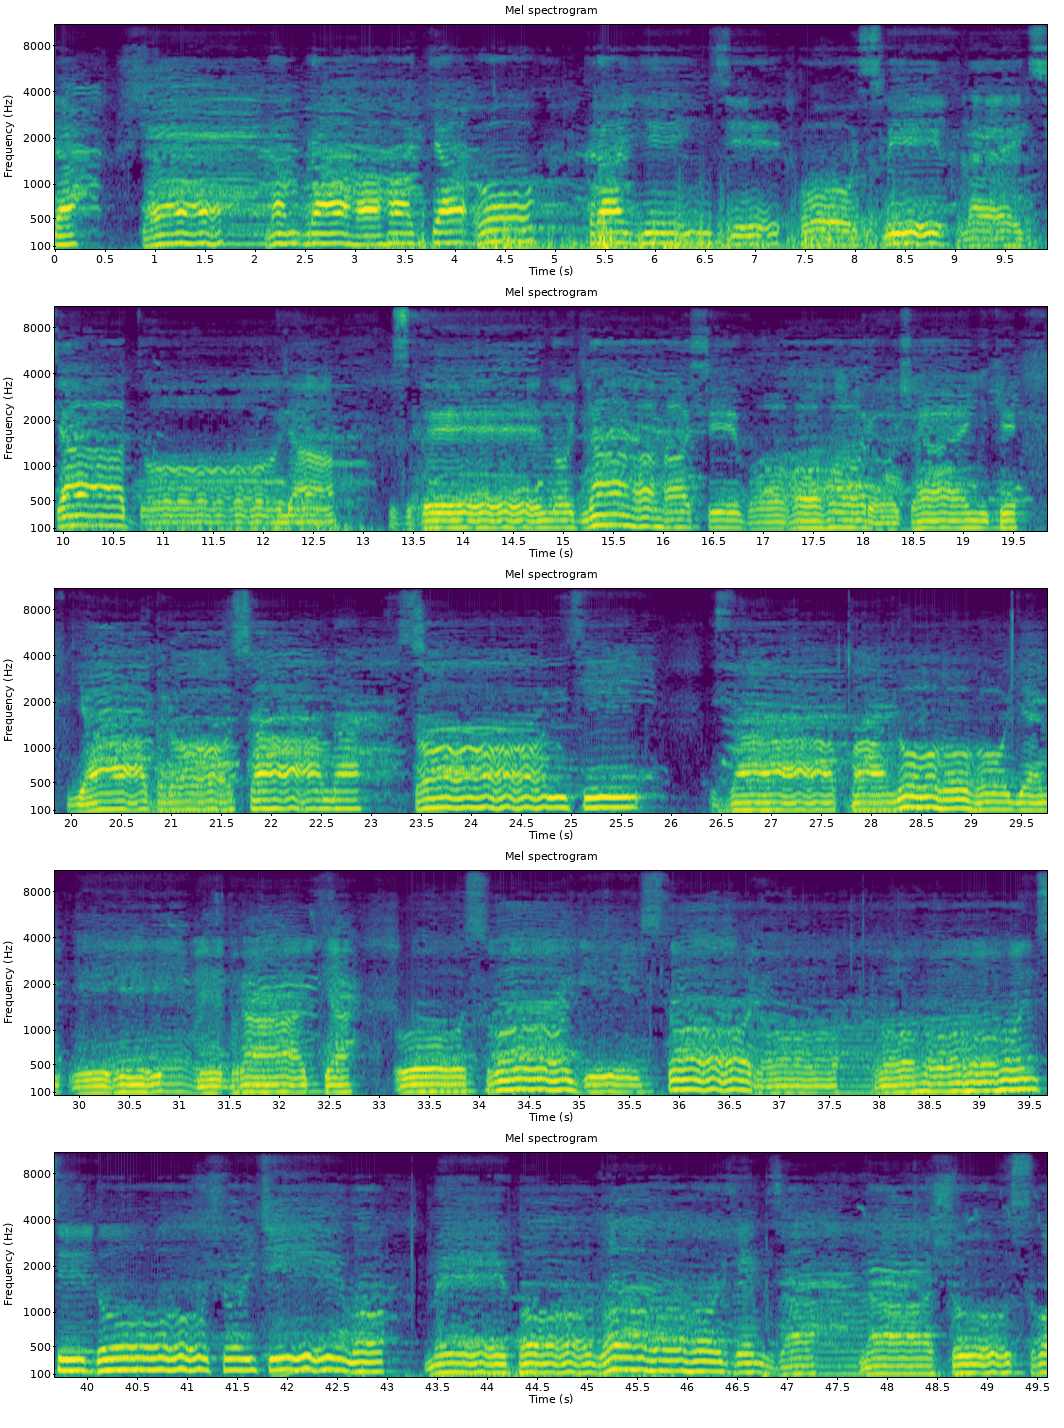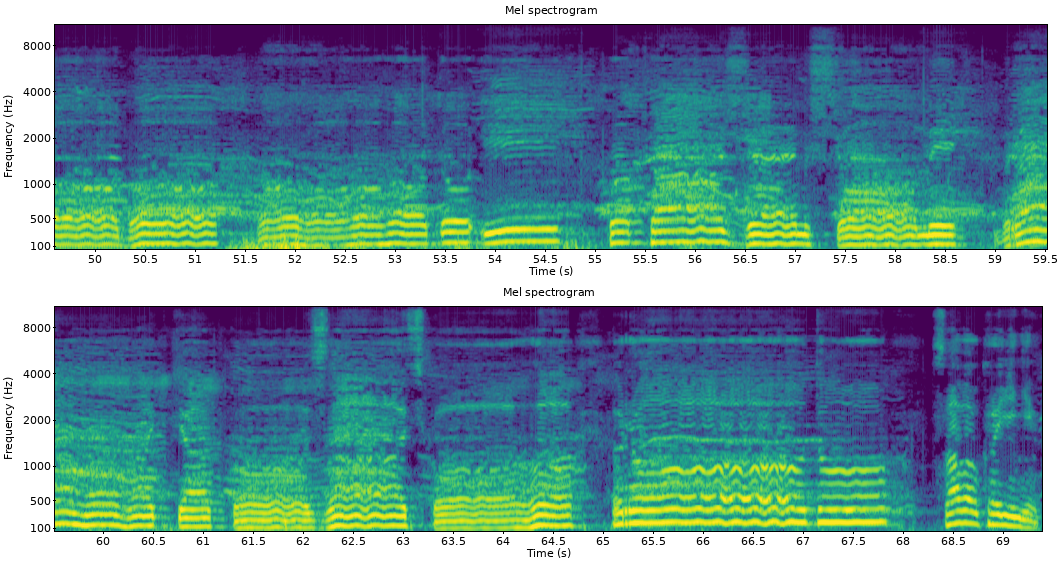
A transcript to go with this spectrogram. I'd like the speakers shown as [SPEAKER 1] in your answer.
[SPEAKER 1] доля, ще нам браття українці, усміхнеться доля. Згинуть наші вороженьки, як роса на сонці. Запануєм і ми, браття, у своїй сторонці душу й тіло ми положим за нашу свободу і покажем, що ми браття козацького роду. Слава Україні!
